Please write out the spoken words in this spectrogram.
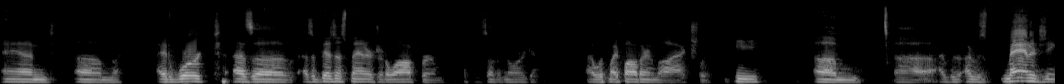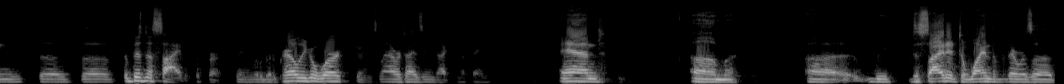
and um, I had worked as a as a business manager at a law firm up in Southern Oregon uh, with my father-in-law. Actually, he um, uh, I was I was managing the, the the business side of the firm, doing a little bit of paralegal work, doing some advertising, that kind of thing, and um, uh, we decided to wind. The, there was a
